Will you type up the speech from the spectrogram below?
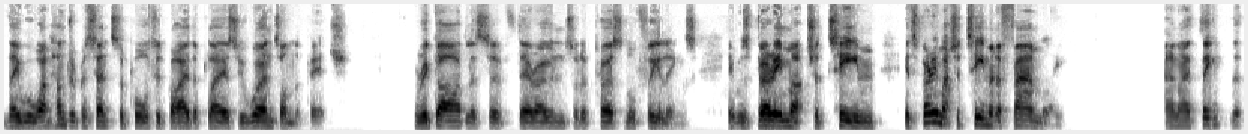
they were 100% supported by the players who weren't on the pitch regardless of their own sort of personal feelings. It was very much a team it's very much a team and a family. And i think that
